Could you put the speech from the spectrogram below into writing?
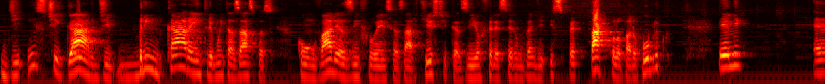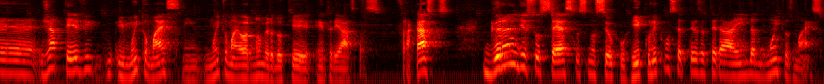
de instigar, de brincar, entre muitas aspas, com várias influências artísticas e oferecer um grande espetáculo para o público, ele é, já teve, e muito mais, em muito maior número do que, entre aspas, fracassos, grandes sucessos no seu currículo e com certeza terá ainda muitos mais.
